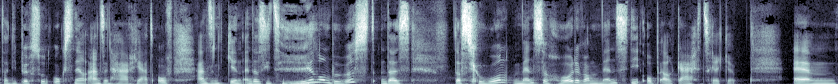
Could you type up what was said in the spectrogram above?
dat die persoon ook snel aan zijn haar gaat of aan zijn kin. En dat is iets heel onbewust. En dat is, dat is gewoon mensen houden van mensen die op elkaar trekken. En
